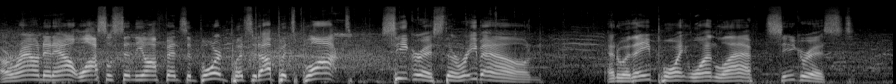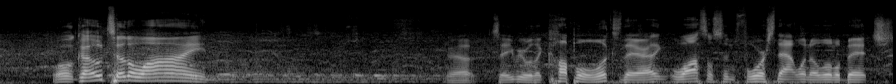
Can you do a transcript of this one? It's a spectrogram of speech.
Around and out. Wasselson, the offensive board, puts it up. It's blocked. Siegrist, the rebound. And with 8.1 left, Siegrist will go to the line. Yeah, Xavier with a couple looks there. I think Wasselson forced that one a little bit.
